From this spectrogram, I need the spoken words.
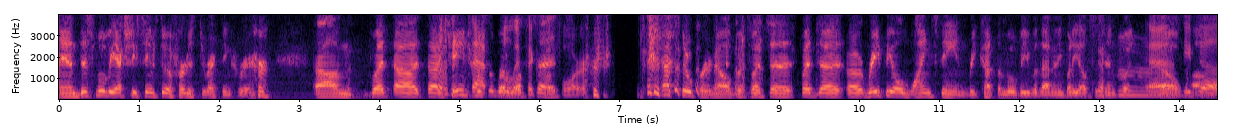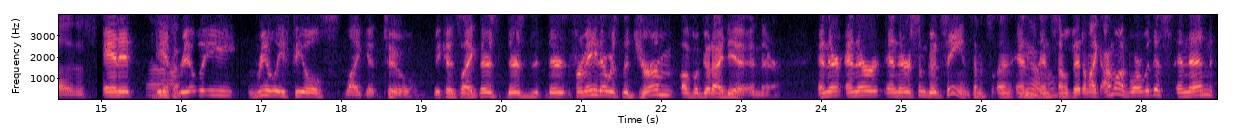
and this movie actually seems to have hurt his directing career. Um, but uh, uh, Cage was a little prolific upset. Before. Not super, no, but but uh, but uh, uh, rapey old Weinstein recut the movie without anybody else's input. Mm. As So, he um, does. and it Yeah. it really really feels like it too because like there's there's the- there for me there was the germ of a good idea in there and there and there and there's some good scenes and it's and and, Yeah. and some of it i'm like i'm on board with this and then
